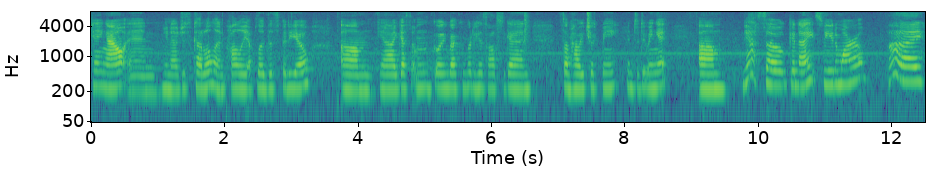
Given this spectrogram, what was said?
hang out and, you know, just cuddle and probably upload this video. Um, yeah, I guess I'm going back over to his house again. Somehow he tricked me into doing it. Um, yeah, so good night. See you tomorrow. Bye.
